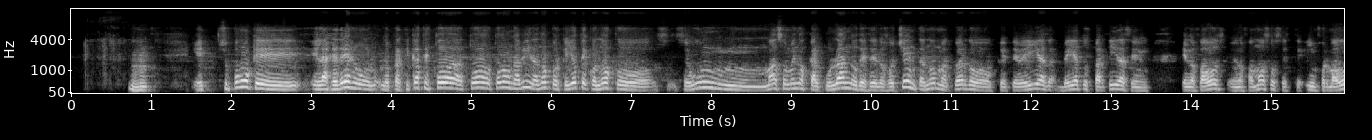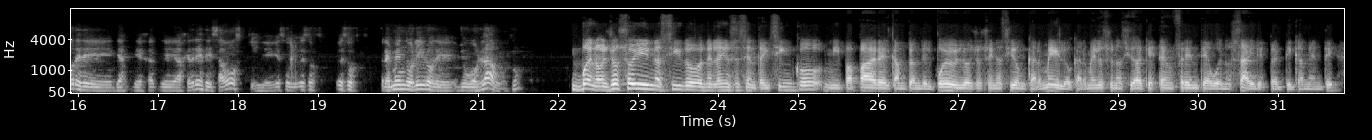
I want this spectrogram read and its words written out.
Eh, supongo que el ajedrez lo, practicaste toda, toda, toda, una vida, ¿no? Porque yo te conozco, según más o menos calculando, desde los 80, ¿no? Me acuerdo que te veía, veía tus partidas en, en, los, famosos, en los famosos este, informadores de, de, ajedrez de Sabowski, de esos, esos, esos tremendos libros de yugoslavos, ¿no? Bueno, yo soy nacido en el año 65, mi papá era el campeón del pueblo, yo soy nacido en Carmelo. Carmelo es una ciudad que está enfrente a Buenos Aires prácticamente.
